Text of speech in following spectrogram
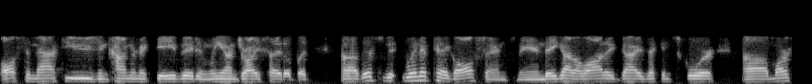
Auston Matthews and Connor McDavid and Leon Draisaitl, but uh, this Winnipeg offense, man, they got a lot of guys that can score. Uh, Mark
